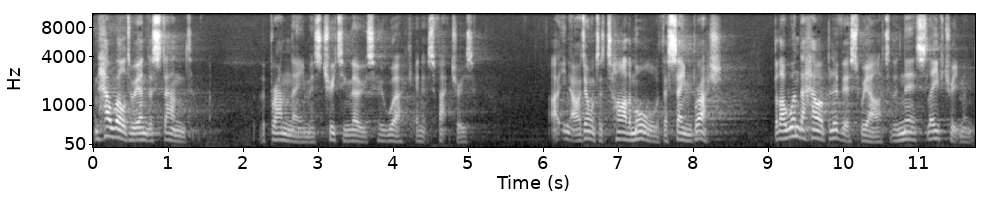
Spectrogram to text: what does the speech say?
And how well do we understand the brand name is treating those who work in its factories? I, you know, I don't want to tar them all with the same brush, but I wonder how oblivious we are to the near slave treatment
